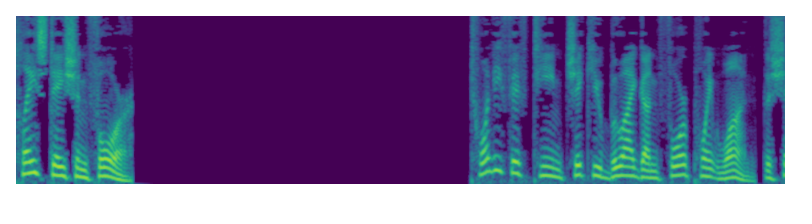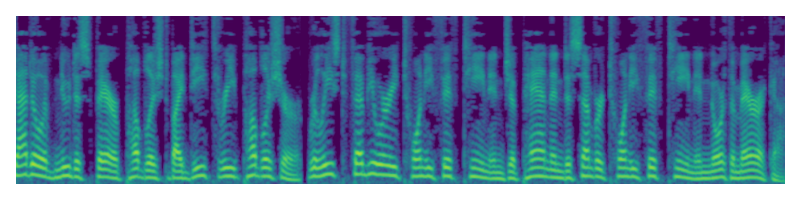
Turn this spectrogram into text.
PlayStation 4 2015 Chikyu Boeigun 4.1, The Shadow of New Despair published by D3 Publisher, released February 2015 in Japan and December 2015 in North America.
